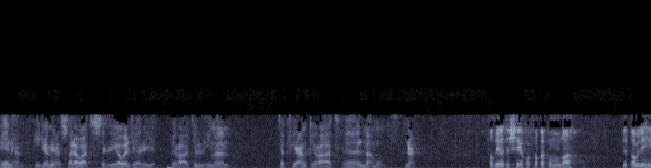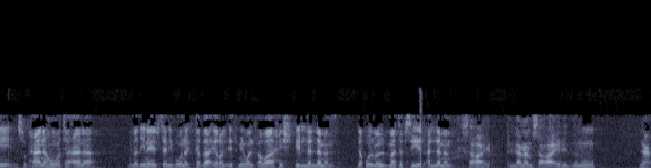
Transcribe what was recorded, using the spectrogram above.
اي نعم في جميع الصلوات السرية والجهرية قراءة الإمام تكفي عن قراءة المأموم. نعم. فضيلة الشيخ وفقكم الله في قوله سبحانه وتعالى والذين يجتنبون كبائر الإثم والفواحش إلا اللمم يقول ما تفسير اللمم؟ صغائر. اللمم صغائر الذنوب. نعم.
